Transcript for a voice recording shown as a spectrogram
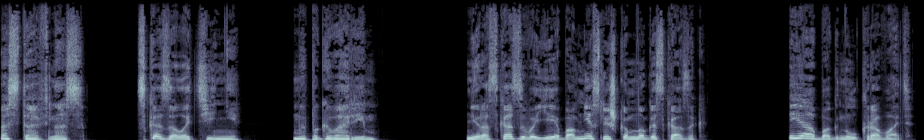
«Оставь нас», — сказала Тинни. «Мы поговорим». Не рассказывай ей обо мне слишком много сказок. Я обогнул кровать.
